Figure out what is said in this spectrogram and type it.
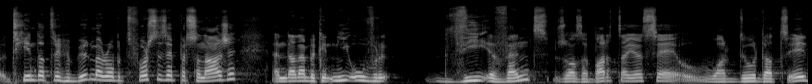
hetgeen dat er gebeurt met Robert Forster, zijn personage, en dan heb ik het niet over the event, zoals Bart dat juist zei, waardoor dat, eh,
